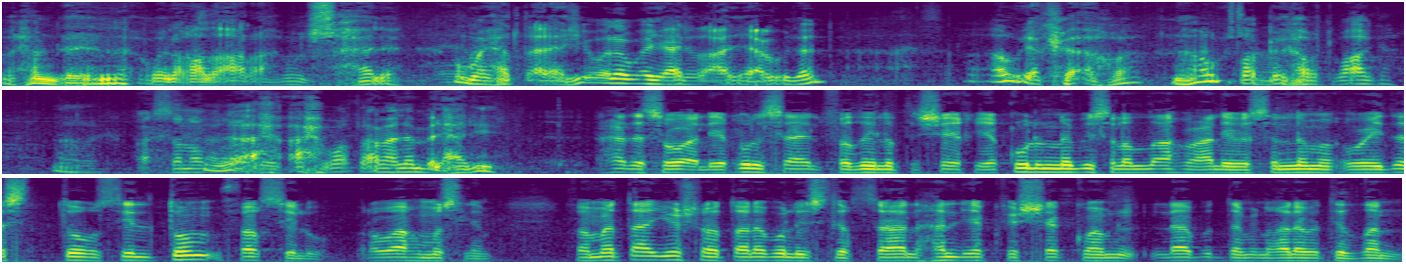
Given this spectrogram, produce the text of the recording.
والحمد لله والغضارة والصحلة وما يحط عليها شيء ولو يعرض عليها عودا أو يكفأها نعم أو يطبقها بطباقة نعم أحسن الله أحوط عملا بالحديث. هذا سؤال يقول سائل فضيلة الشيخ يقول النبي صلى الله عليه وسلم وإذا استغسلتم فاغسلوا. رواه مسلم. فمتى يشرع طلب الاستغسال؟ هل يكفي الشك أم لا بد من غلبة الظن؟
